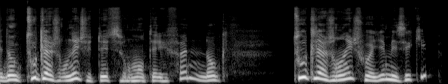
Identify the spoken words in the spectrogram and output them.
Et donc, toute la journée, j'étais sur mmh. mon téléphone. Donc, toute la journée, je voyais mes équipes.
